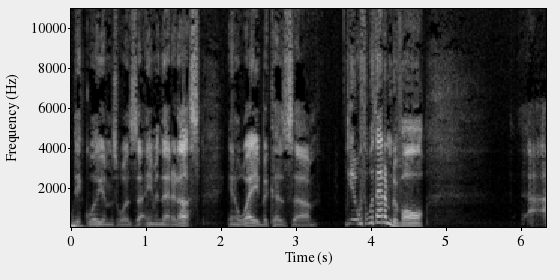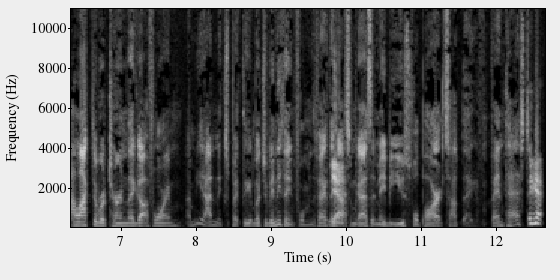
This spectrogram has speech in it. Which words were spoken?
Dick Williams was uh, aiming that at us in a way because um, know, with, with Adam Duvall, I like the return they got for him. I mean, I didn't expect to get much of anything for him. The fact they yeah. got some guys that may be useful parts, I fantastic. They got,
